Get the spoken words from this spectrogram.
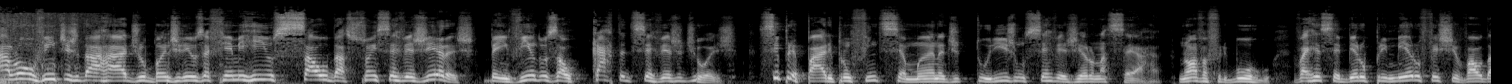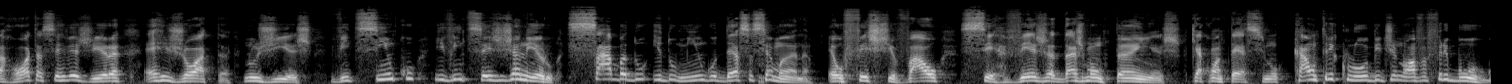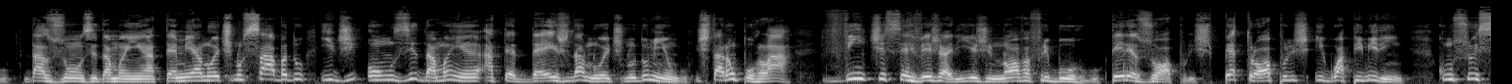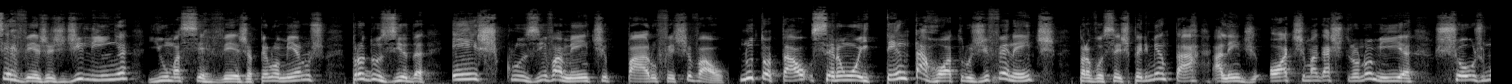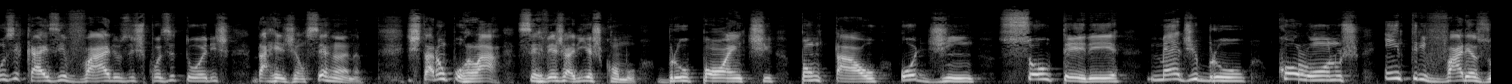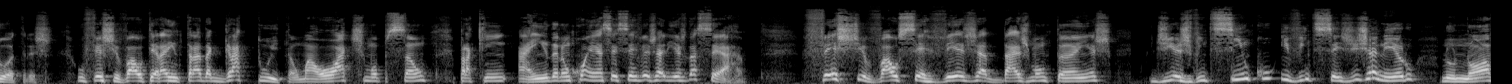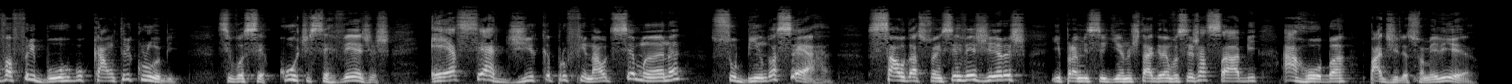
Alô, ouvintes da rádio Band News FM Rio, saudações cervejeiras. Bem-vindos ao Carta de Cerveja de hoje. Se prepare para um fim de semana de turismo cervejeiro na Serra. Nova Friburgo vai receber o primeiro festival da Rota Cervejeira RJ nos dias 25 e 26 de janeiro, sábado e domingo dessa semana. É o Festival Cerveja das Montanhas, que acontece no Country Club de Nova Friburgo, das 11 da manhã até meia-noite no sábado e de 11 da manhã até 10 da noite no domingo. Estarão por lá 20 cervejarias de Nova Friburgo, Teresópolis, Petrópolis e Guapimirim, com suas cervejas de linha e uma cerveja, pelo menos, produzida exclusivamente para o festival. No total, serão 80 rótulos diferentes para você experimentar, além de ótima gastronomia, shows musicais e vários expositores da região serrana. Estarão por lá cervejarias como Brew Point, Pontal, Odin, Solterê, Mad Brew, Colonos, entre várias outras. O festival terá entrada gratuita, uma ótima opção para quem ainda não conhece as cervejarias da Serra. Festival Cerveja das Montanhas, dias 25 e 26 de janeiro, no Nova Friburgo Country Club. Se você curte cervejas, essa é a dica para o final de semana subindo a serra. Saudações cervejeiras e para me seguir no Instagram você já sabe, arroba Padilha Sommelier.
